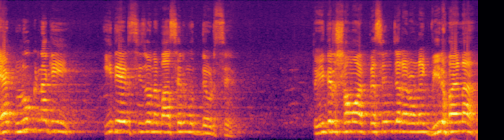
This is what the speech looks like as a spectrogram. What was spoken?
এক লুক নাকি ঈদের সিজনে বাসের মধ্যে উঠছে। তো ঈদের সময় প্যাসেঞ্জারের অনেক ভিড় হয় না?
